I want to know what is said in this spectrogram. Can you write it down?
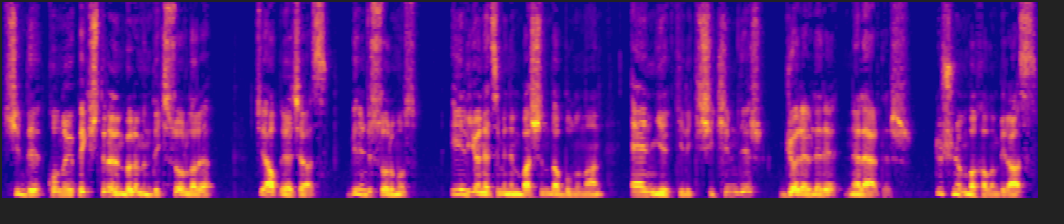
Şimdi konuyu pekiştirelim bölümündeki soruları cevaplayacağız. Birinci sorumuz, il yönetiminin başında bulunan en yetkili kişi kimdir? Görevleri nelerdir? Düşünün bakalım biraz.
